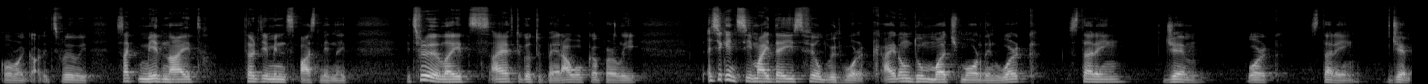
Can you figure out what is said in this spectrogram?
Oh my god, it's really, it's like midnight, 30 minutes past midnight. It's really late. I have to go to bed. I woke up early. As you can see, my day is filled with work. I don't do much more than work, studying, gym, work, studying, gym.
